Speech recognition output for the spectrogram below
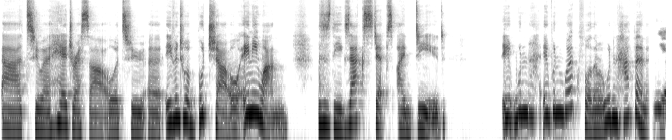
uh, to a hairdresser or to a, even to a butcher or anyone, this is the exact steps I did. It wouldn't. It wouldn't work for them. It wouldn't happen. Yeah,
